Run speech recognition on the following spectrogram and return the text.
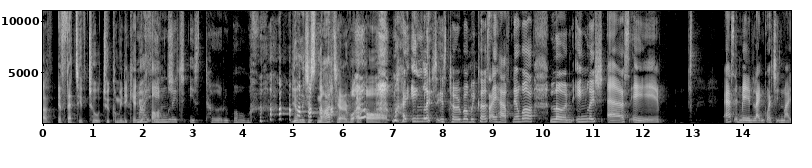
an effective tool to communicate your My thoughts. English is terrible. Your English is not terrible at all. My English is terrible because I have never learned English as a as a main language in my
